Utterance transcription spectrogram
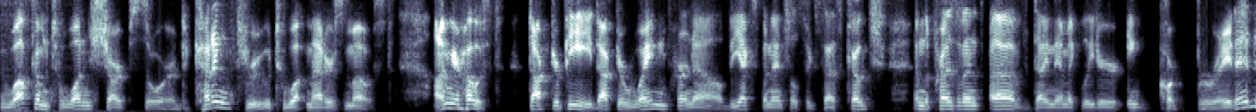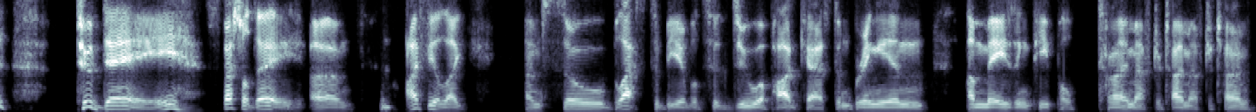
Welcome to One Sharp Sword, cutting through to what matters most. I'm your host, Dr. P, Dr. Wayne Purnell, the exponential success coach and the president of Dynamic Leader Incorporated today special day um i feel like i'm so blessed to be able to do a podcast and bring in amazing people time after time after time.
